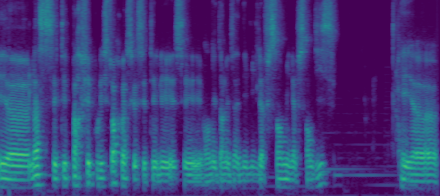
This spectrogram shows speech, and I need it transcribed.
Et euh, là, c'était parfait pour l'histoire parce que c'était les, c'est, on est dans les années 1900-1910. Et, euh,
